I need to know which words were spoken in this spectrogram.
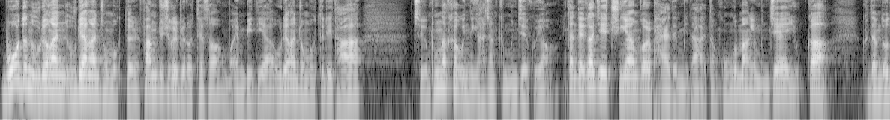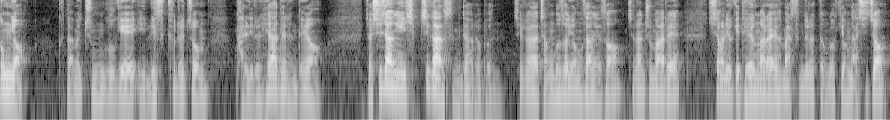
모든 우량한 우량한 종목들, 빵 주식을 비롯해서 뭐 엔비디아 우량한 종목들이 다 지금 폭락하고 있는 게 가장 큰 문제고요. 일단 네 가지의 중요한 걸 봐야 됩니다. 일단 공급망의 문제, 유가, 그다음에 노동력, 그다음에 중국의 이 리스크를 좀 관리를 해야 되는데요. 자, 시장이 쉽지가 않습니다, 여러분. 제가 장분석 영상에서 지난 주말에 시장을 이렇게 대응하라 해서 말씀드렸던 거 기억나시죠?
